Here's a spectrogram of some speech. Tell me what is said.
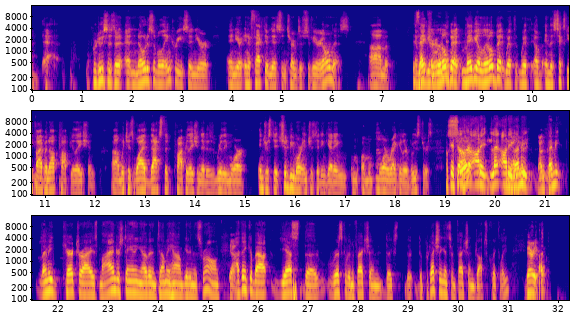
produces a, a, noticeable increase in your in your ineffectiveness in terms of severe illness. Um, maybe true? a little bit, maybe a little bit with with uh, in the 65 and up population, um, which is why that's the population that is really more interested should be more interested in getting um, more regular boosters. Okay, so, so Adi, let, Adi, let me younger. let me let me characterize my understanding of it and tell me how I'm getting this wrong. Yeah. I think about yes, the risk of infection, the, the, the protection against infection drops quickly. Very quickly.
